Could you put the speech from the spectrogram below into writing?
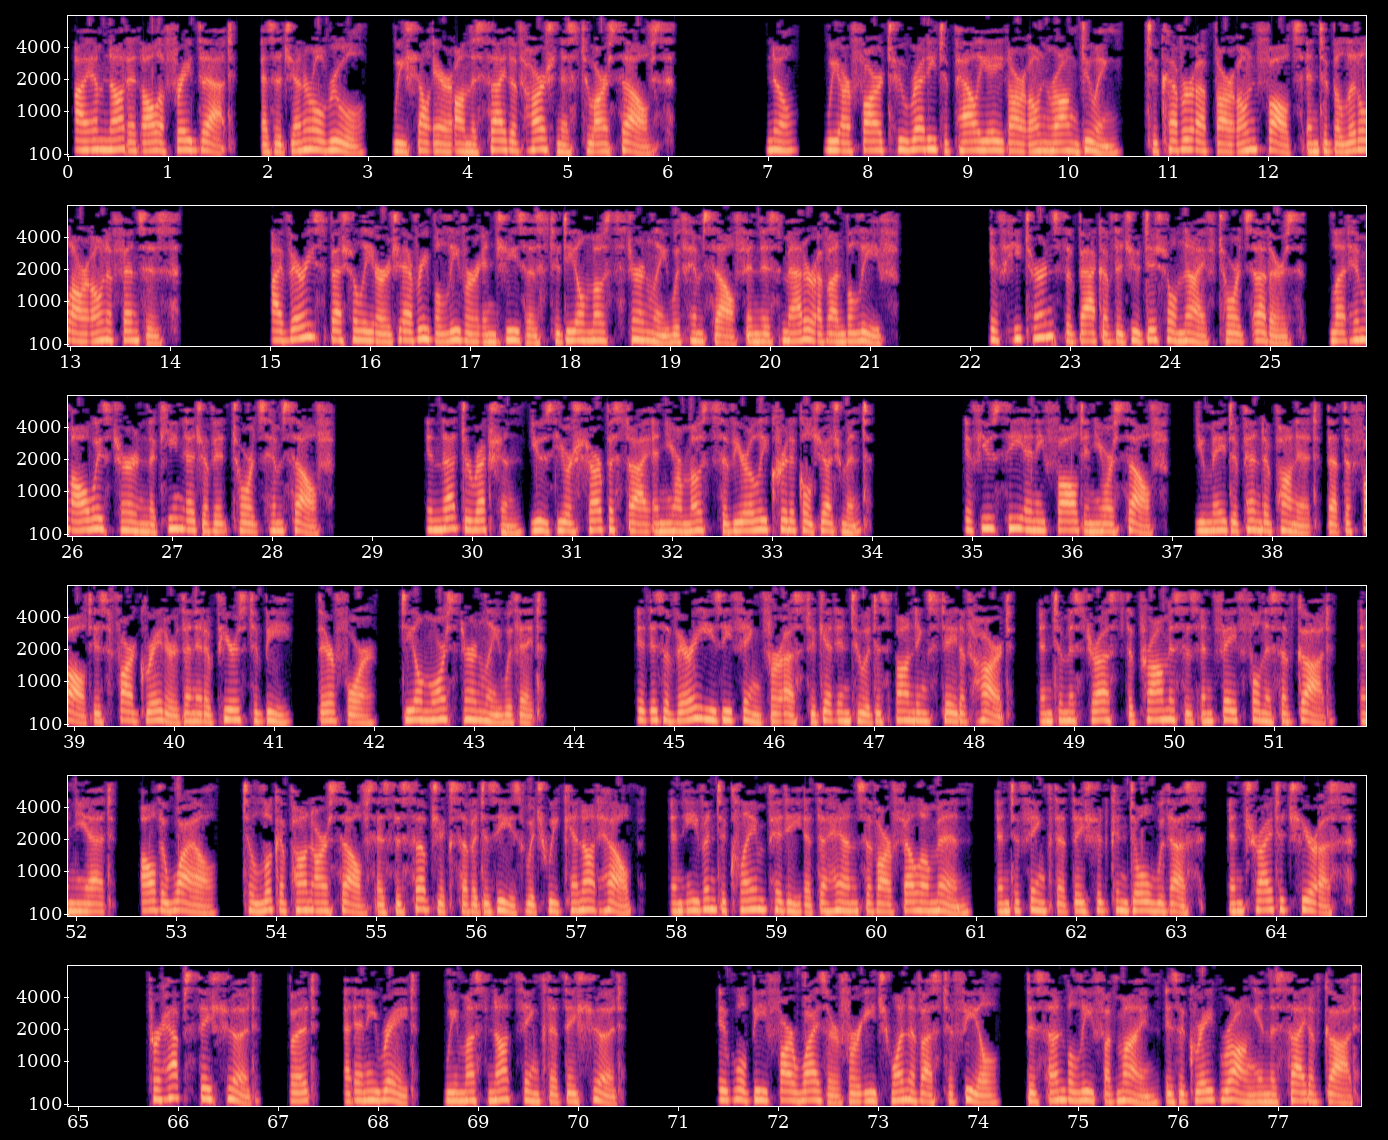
I am not at all afraid that, as a general rule, we shall err on the side of harshness to ourselves. No, we are far too ready to palliate our own wrongdoing, to cover up our own faults and to belittle our own offenses. I very specially urge every believer in Jesus to deal most sternly with himself in this matter of unbelief. If he turns the back of the judicial knife towards others, let him always turn the keen edge of it towards himself. In that direction, use your sharpest eye and your most severely critical judgment. If you see any fault in yourself, you may depend upon it that the fault is far greater than it appears to be, therefore, deal more sternly with it. It is a very easy thing for us to get into a desponding state of heart, and to mistrust the promises and faithfulness of God, and yet, all the while, to look upon ourselves as the subjects of a disease which we cannot help, and even to claim pity at the hands of our fellow men, and to think that they should condole with us, and try to cheer us. Perhaps they should, but, at any rate, we must not think that they should. It will be far wiser for each one of us to feel, this unbelief of mine is a great wrong in the sight of God.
